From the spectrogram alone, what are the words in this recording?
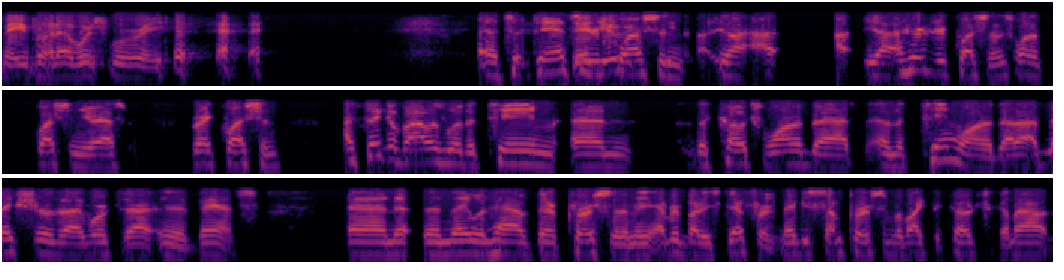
me, but I was worried. uh, to, to, answer Did your you? question, you know, I, I, yeah, I heard your question. I just want to question you asked great question. I think if I was with a team and the coach wanted that and the team wanted that, I'd make sure that I worked that in advance. And then they would have their person. I mean, everybody's different. Maybe some person would like the coach to come out.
